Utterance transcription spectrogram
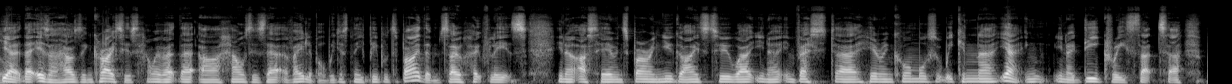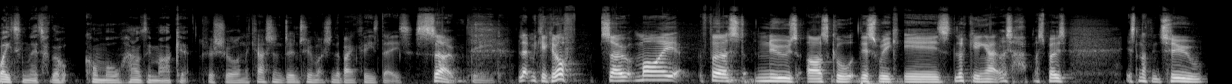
yeah, there is a housing crisis. However, there are houses there available. We just need people to buy them. So hopefully it's, you know, us here inspiring you guys to, uh, you know, invest uh, here in Cornwall so we can, uh, yeah, in, you know, decrease that uh, waiting list for the Cornwall housing market. for sure. And the cash isn't doing too much in the bank these days. So let me kick it off. So my first news article this week is looking at. I suppose it's nothing too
